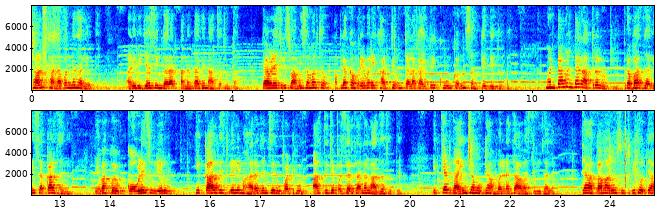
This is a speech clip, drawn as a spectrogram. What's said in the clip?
छान स्थानापन्न झाले होते आणि विजयसिंग घरात आनंदाने नाचत होता. त्यावेळेस श्री स्वामी समर्थ आपल्या कमरेवर एक हात ठेवून त्याला काहीतरी खून करून संकेत देत होते. म्हणता म्हणता रात्र लोटली. प्रभात झाली सकाळ झाली. तेव्हा को कोवळे सूर्यरूप हे काल दिसलेले महाराजांचे रूप आठवून आज तिथे पसरताना लाजत होते. इतक्यात गायींच्या मोठ्या अंबरण्याचा आवाज सुरू झाला. त्या हाका मारून सुचवित होत्या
